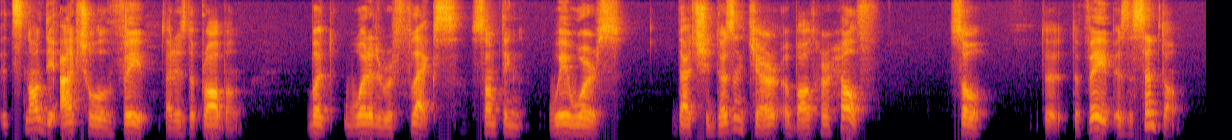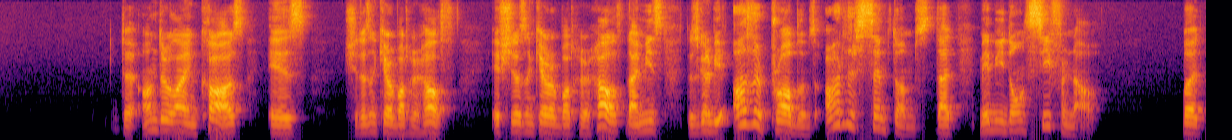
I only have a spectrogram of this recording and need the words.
It's not the actual vape that is the problem, but what it reflects. Something way worse, that she doesn't care about her health. So, the the vape is the symptom the underlying cause is she doesn't care about her health. If she doesn't care about her health, that means there's going to be other problems, other symptoms that maybe you don't see for now, but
